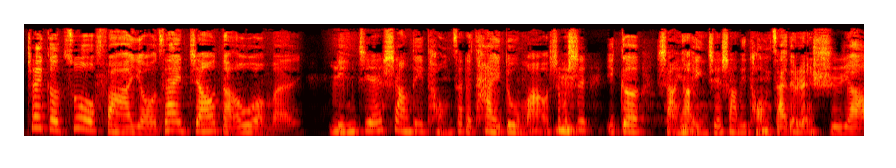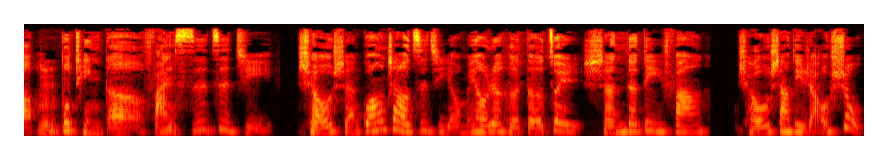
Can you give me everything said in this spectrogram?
这个做法有在教导我们。迎接上帝同在的态度嘛？嗯、是不是一个想要迎接上帝同在的人，需要不停的反思自己，嗯、求神光照自己有没有任何得罪神的地方，求上帝饶恕？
